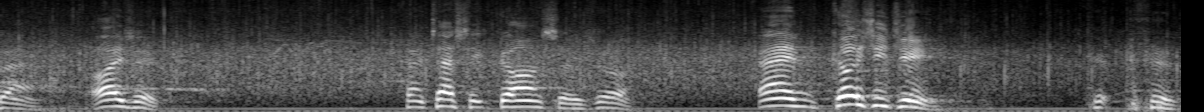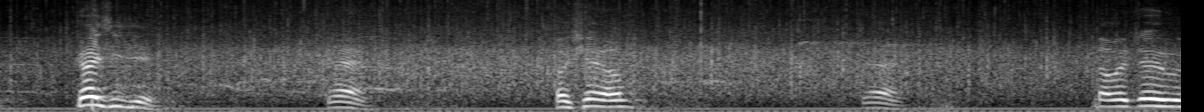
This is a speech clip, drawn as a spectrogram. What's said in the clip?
Band. Isaac. Fantastic dancer as well. And Cozy Jin. Yeah. Michelle. Yeah. So we'll do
